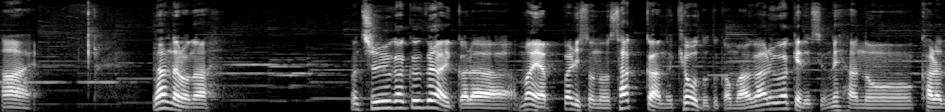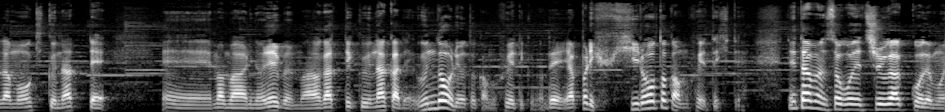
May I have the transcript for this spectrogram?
はい。なんだろうな。中学ぐらいから、まあ、やっぱりそのサッカーの強度とかも上がるわけですよね、あの体も大きくなって、えー、まあ、周りのレベルも上がっていく中で運動量とかも増えていくのでやっぱり疲労とかも増えてきて。で多分そこで中学校でも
